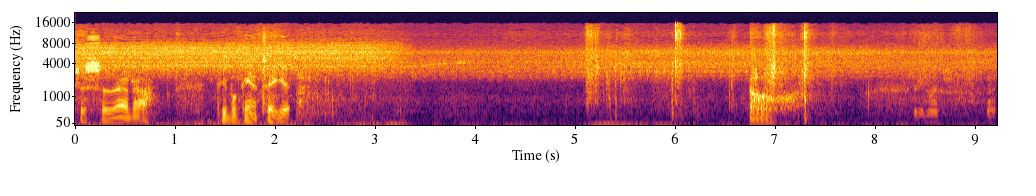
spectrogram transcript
just so that uh, people can't take it. Oh, Pretty much, but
